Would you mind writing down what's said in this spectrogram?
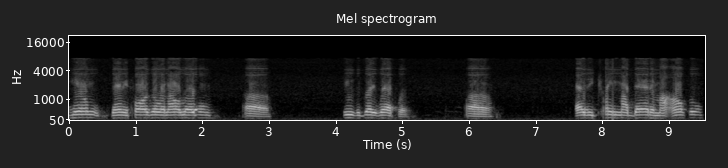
him, Danny Fargo, and all of them. Uh, he was a great wrestler. Uh, as he trained my dad and my uncle,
